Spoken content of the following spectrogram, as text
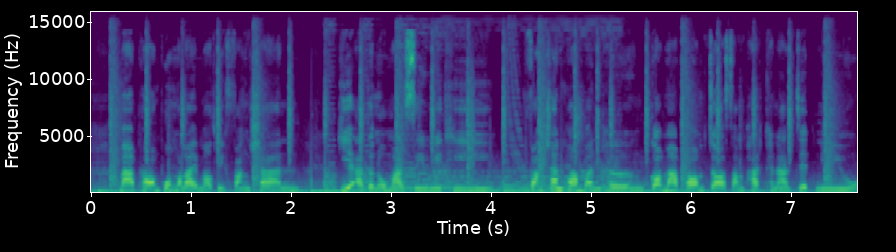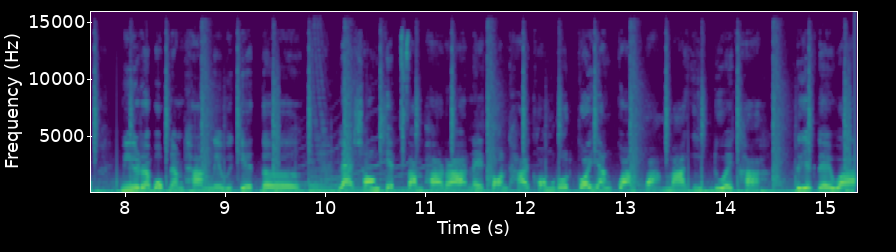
ำ มาพร้อมพวงมาลัยมัลติฟัง c t ชัน เกียร์อัตโนมัติ CVT ฟังก์ชันความบันเทิงก็มาพร้อมจอสัมผัสขนาด 7 นิ้ว มีระบบนำทาง Navigator และช่องเก็บสัมภาระในตอนท้ายของรถก็ยังกว้างขวางมากอีกด้วยค่ะ เรียกได้ว่า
